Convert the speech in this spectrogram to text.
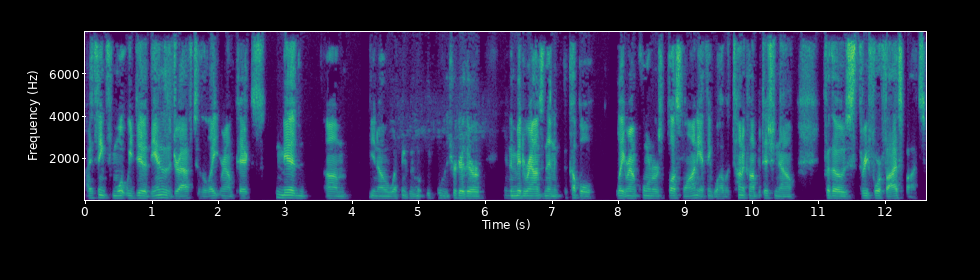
I think from what we did at the end of the draft to the late round picks, mid, um, you know, I think we, we pulled the trigger there in the mid rounds, and then a couple late round corners plus Lonnie. I think we'll have a ton of competition now for those three, four, five spots.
